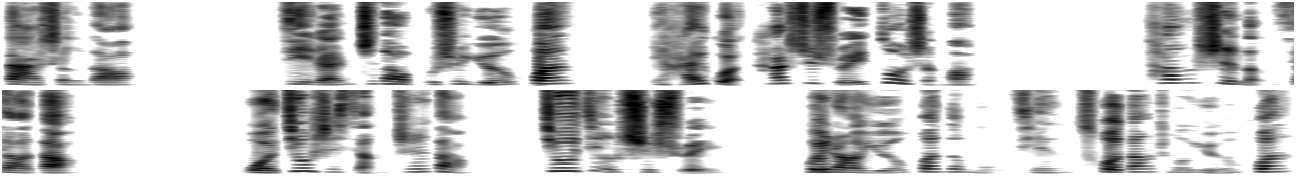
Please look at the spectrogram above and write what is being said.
大声道：“既然知道不是云欢，你还管他是谁做什么？”汤氏冷笑道：“我就是想知道究竟是谁会让云欢的母亲错当成云欢。”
